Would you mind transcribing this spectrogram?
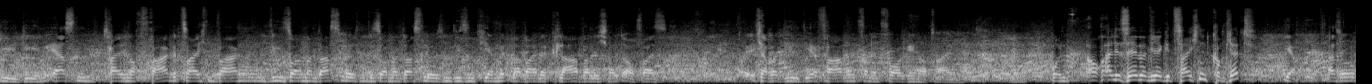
die, die im ersten Teil noch Fragezeichen wagen, wie soll man das lösen, wie soll man das lösen, die sind hier mittlerweile klar, weil ich halt auch weiß, ich habe die, die Erfahrung von den Vorgängerteilen. Und auch alles selber wieder gezeichnet, komplett? Ja, also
